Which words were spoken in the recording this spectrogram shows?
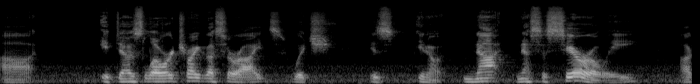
Uh, it does lower triglycerides, which is, you know, not necessarily uh,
